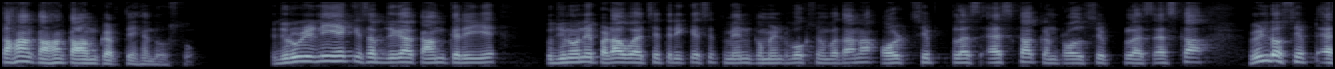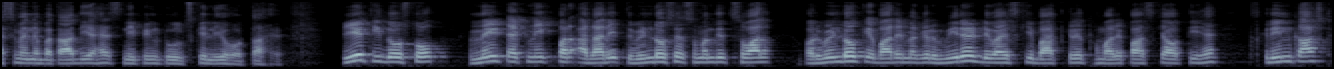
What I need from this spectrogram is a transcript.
कहाँ कहाँ काम करते हैं दोस्तों? ज़रूरी नहीं है कि सब जगह काम करिए। तो जिन्होंने पढ़ा हुआ अच्छे तरीके से मेन कमेंट बॉक्स में बताना। ऑल्ट शिफ्ट प्लस एस का कंट्रोल शिफ्ट प्लस एस का विंडो शिफ्ट एस मैंने बता दिया है स्नीपिंग टूल्स के लिए होता है। ये थी दोस्तों, नई टेक्निक पर आधारित विंडो से संबंधित सवाल। और विंडो के बारे में अगर मिरर डिवाइस की बात करें तो हमारे पास क्या होती है? स्क्रीन कास्ट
